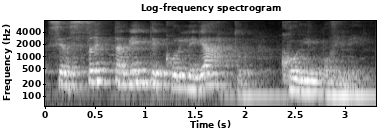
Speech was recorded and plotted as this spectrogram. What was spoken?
sia strettamente collegato con il movimento.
